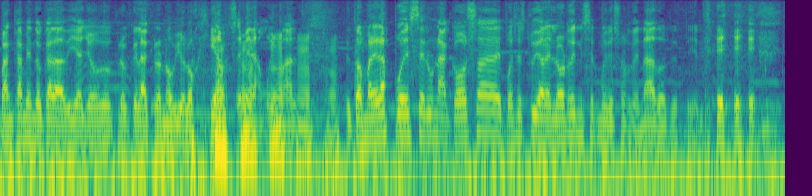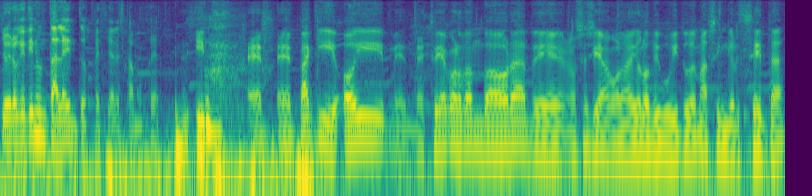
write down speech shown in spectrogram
van cambiando cada día, yo creo que la cronobiología se me da muy mal. De todas maneras puede ser una cosa, puedes estudiar el orden y ser muy desordenado, es decir, yo creo que tiene un talento especial esta mujer. Y, eh, eh, Paqui, hoy me, me estoy acordando ahora de, no sé si acordáis los dibujitos de Massinger Z,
